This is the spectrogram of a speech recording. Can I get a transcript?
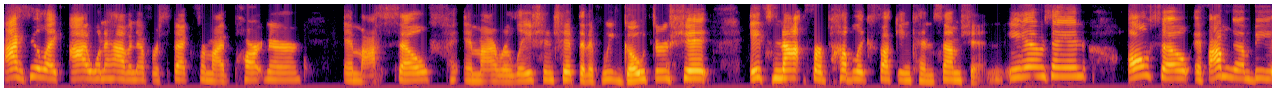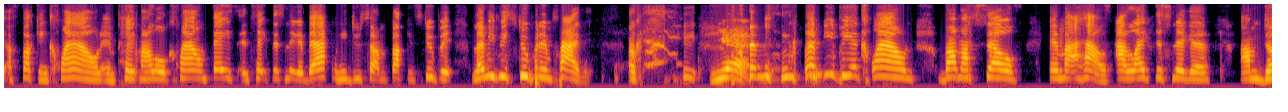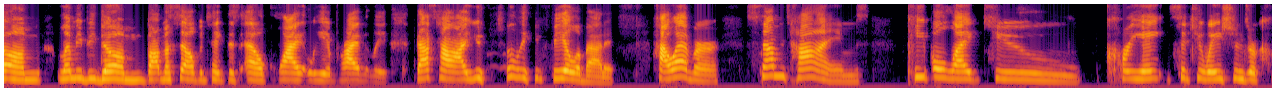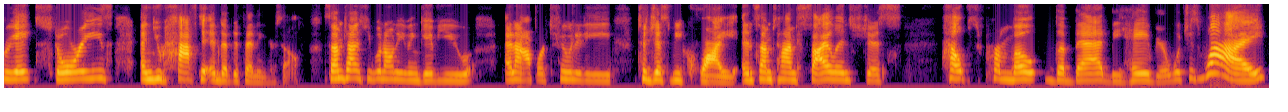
I feel like I want to have enough respect for my partner and myself and my relationship that if we go through shit, it's not for public fucking consumption. You know what I'm saying? Also, if I'm gonna be a fucking clown and paint my little clown face and take this nigga back when he do something fucking stupid, let me be stupid in private. Okay. Yeah. let, me, let me be a clown by myself in my house. I like this nigga. I'm dumb. Let me be dumb by myself and take this L quietly and privately. That's how I usually feel about it. However, sometimes people like to create situations or create stories and you have to end up defending yourself. Sometimes people don't even give you an opportunity to just be quiet. And sometimes silence just helps promote the bad behavior, which is why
